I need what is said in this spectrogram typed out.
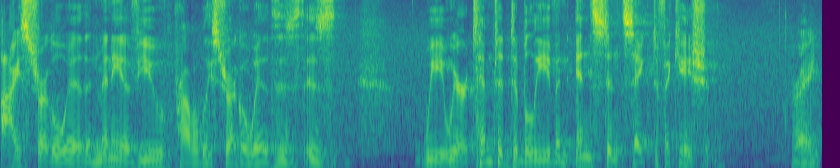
I struggle with, and many of you probably struggle with, is, is we, we are tempted to believe in instant sanctification, right?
